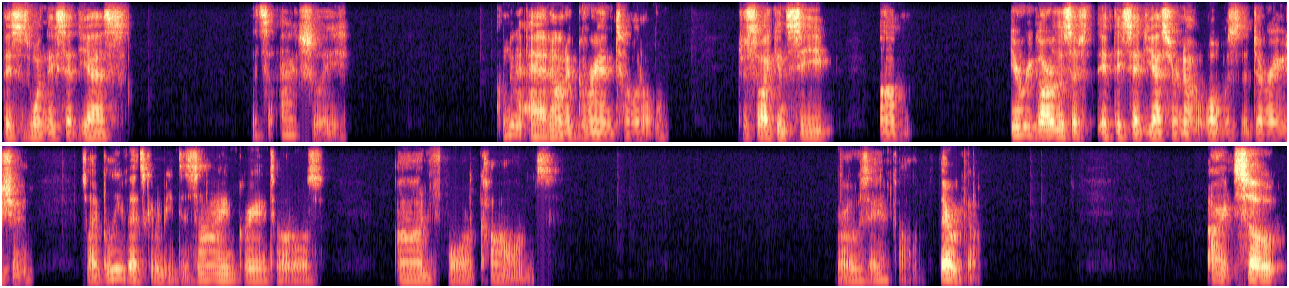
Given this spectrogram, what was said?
this is when they said yes. Let's actually, I'm going to add on a grand total just so I can see, um, regardless of if they said yes or no, what was the duration. So I believe that's going to be design grand totals on for columns, rows and columns. There we go. All right, so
